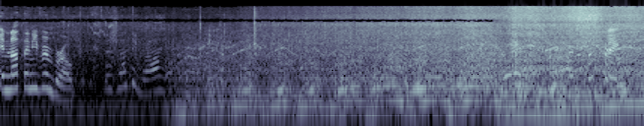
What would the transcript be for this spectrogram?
And nothing even broke. There's nothing wrong with it. Perfect.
